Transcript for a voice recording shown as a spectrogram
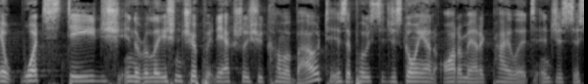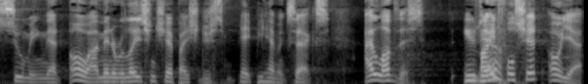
at what stage in the relationship it actually should come about, as opposed to just going on automatic pilot and just assuming that oh I'm in a relationship I should just be having sex. I love this. You do? mindful shit. Oh yeah,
